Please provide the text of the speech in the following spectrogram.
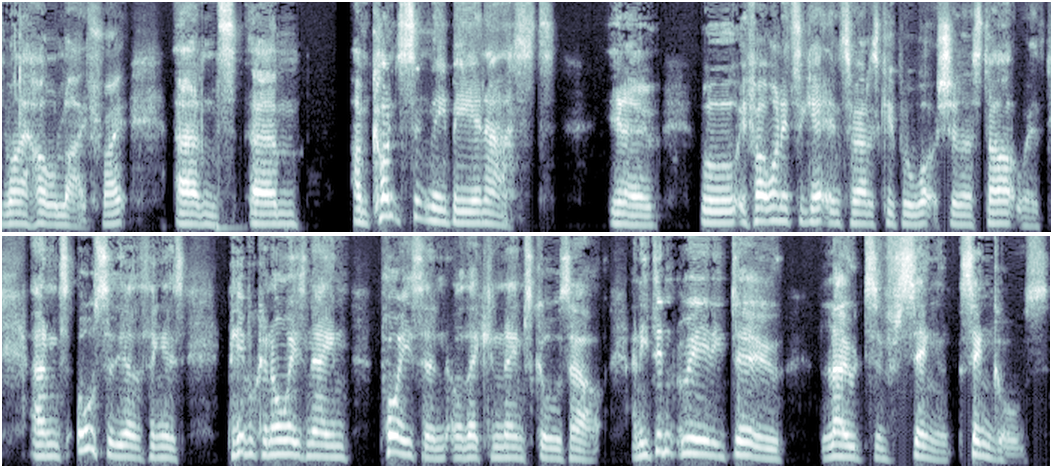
my whole life, right? And um, I'm constantly being asked, you know, well, if I wanted to get into Alice Cooper, what should I start with? And also the other thing is, people can always name Poison or they can name Schools Out, and he didn't really do loads of sing singles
